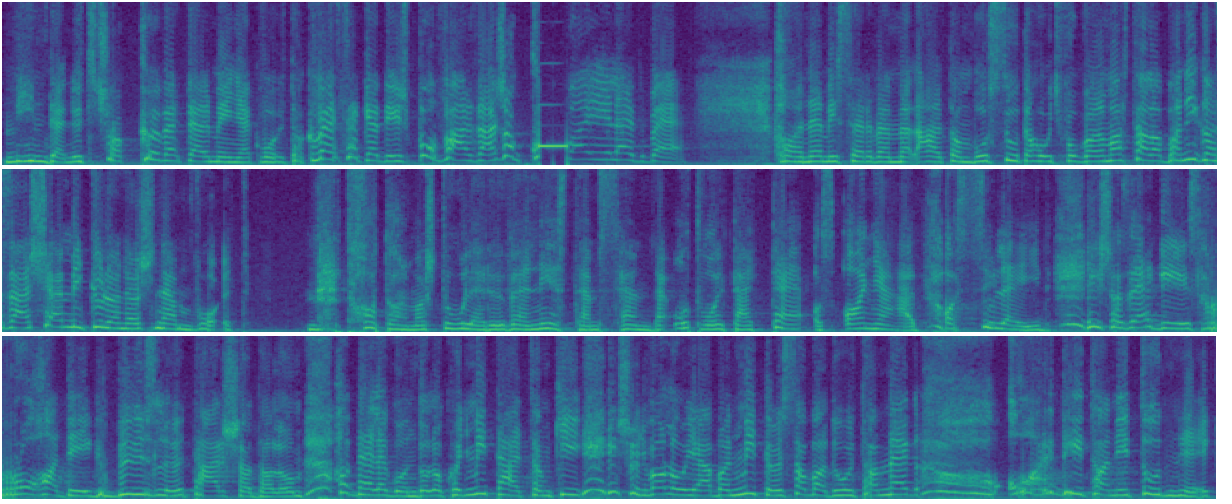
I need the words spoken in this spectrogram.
Mindenütt csak követelmények voltak. Veszekedés, pofázás a k***a életbe. Ha a nemi szervemmel álltam bosszút, ahogy fogalmaztál, abban igazán semmi különös nem volt. Mert hatalmas túlerővel néztem szembe, ott voltál te, az anyád, a szüleid, és az egész rohadék bűzlő társadalom. Ha belegondolok, hogy mit álltam ki, és hogy valójában mitől szabadultam meg, ordítani tudnék.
